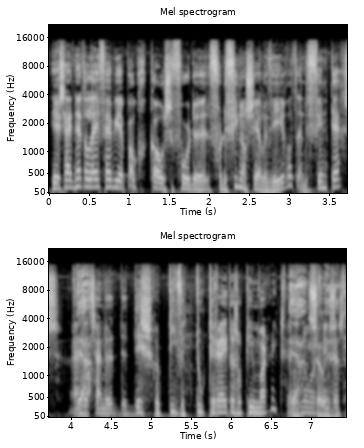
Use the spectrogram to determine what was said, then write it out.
Je zei het net al even, je hebt ook gekozen voor de, voor de financiële wereld en de fintechs. En dat zijn de, de disruptieve toetreders op die markt. Ja, zo is fintechs.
